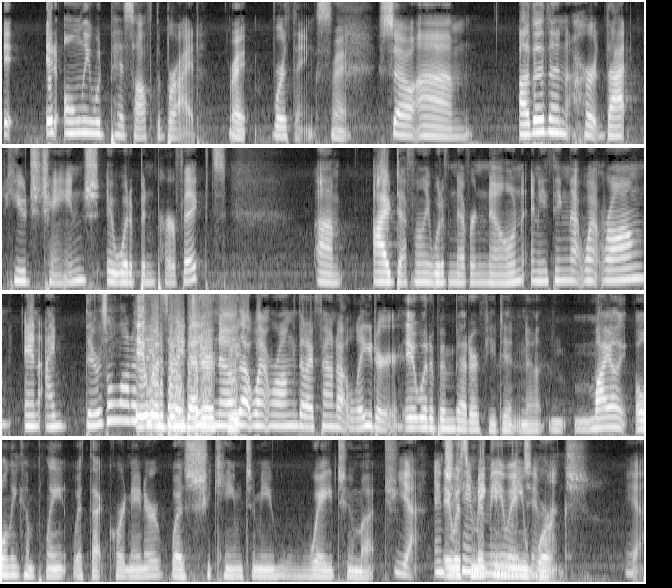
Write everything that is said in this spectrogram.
it it only would piss off the bride Right, were things. right. So um other than her that huge change, it would have been perfect. Um I definitely would have never known anything that went wrong, and I there's a lot of It things that I didn't know you- that went wrong that I found out later. It would have been better if you didn't know. My only- complaint with that coordinator was she came to me way too much. yeah, and it she was came to me making way me too work. much. Yeah,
